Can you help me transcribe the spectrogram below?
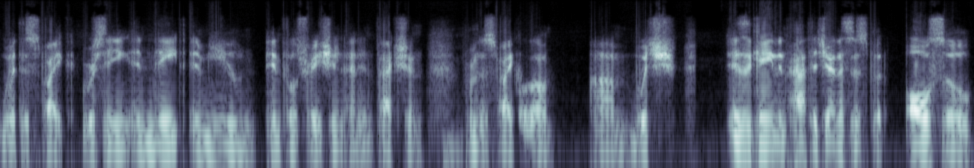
with the spike. We're seeing innate immune infiltration and infection from the spike alone, um, which is a gain in pathogenesis, but also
